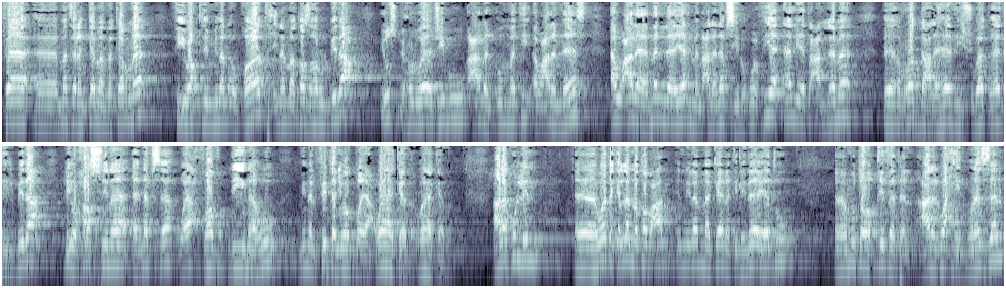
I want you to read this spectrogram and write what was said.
فمثلا كما ذكرنا في وقت من الأوقات حينما تظهر البدع يصبح الواجب على الأمة أو على الناس أو على من لا يأمن على نفسه الوقوع فيها أن يتعلم آه، الرد على هذه الشبهات وهذه البدع ليحصن آه، نفسه ويحفظ دينه من الفتن والضياع. وهكذا وهكذا. على كل آه، وتكلمنا طبعا أن لما كانت الهداية متوقفة على الوحي المنزل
